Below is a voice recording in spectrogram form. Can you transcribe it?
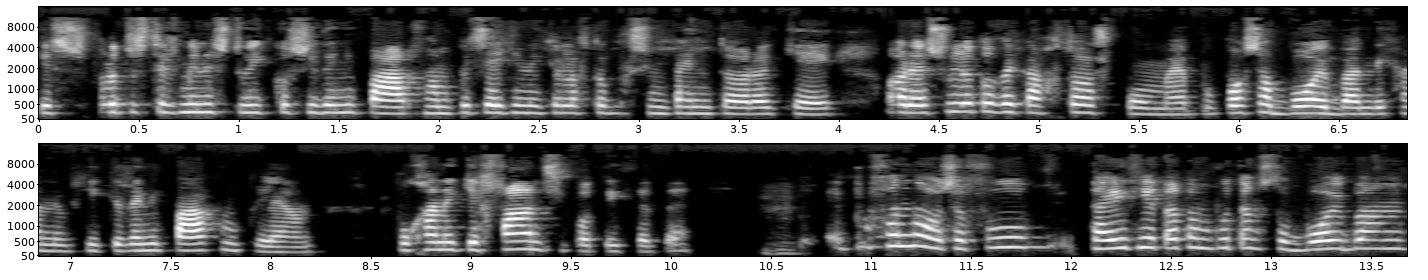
και στους πρώτους τρεις μήνες του 20 δεν υπάρχουν. Αν πεις έγινε και όλο αυτό που συμβαίνει τώρα, οκ. Ωραία, σου λέω το 18 ας πούμε, που πόσα boy band είχαν βγει και δεν υπάρχουν πλέον. Που είχαν και fans υποτίθεται. Μμμ. Ε, προφανώς, αφού τα ίδια τα άτομα που ήταν στο boy band,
